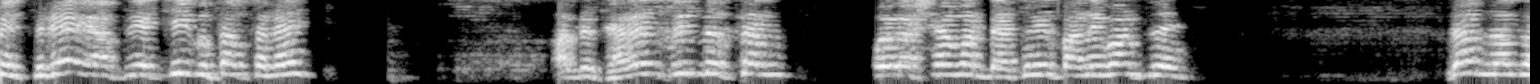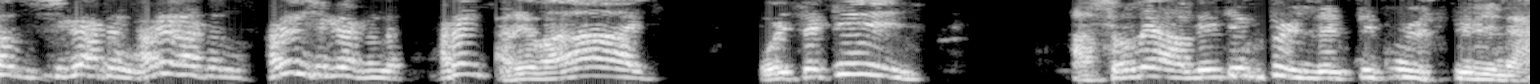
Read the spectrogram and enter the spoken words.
মিস্ত্রি, আপনি কি গুছাচ্ছেন হ্যাঁ? আপনি সুইচ দিচ্ছেন, ওই মাসে আমার বেসনের পানি পড়ছে যান যান যান, শীঘ্র হাঁটেন হাঁটেন হাঁটেন হাঁটেন হাঁটেন হাঁটেন। আরে ভাই, হয়েছে কি? আসলে আমি কিন্তু ইলেকট্রিক মিস্ত্রি না।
